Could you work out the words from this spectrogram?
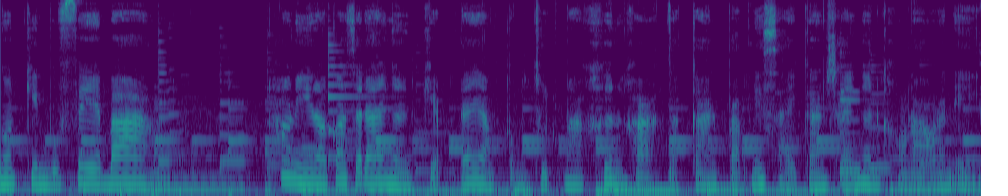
งดกินบุฟเฟ่บ้าง เท่านี้เราก็จะได้เงินเก็บได้อย่างตรงจุดมากขึ้นค่ะ จากการปรับนิสัยการใช้เงินของเรานั่นเอง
